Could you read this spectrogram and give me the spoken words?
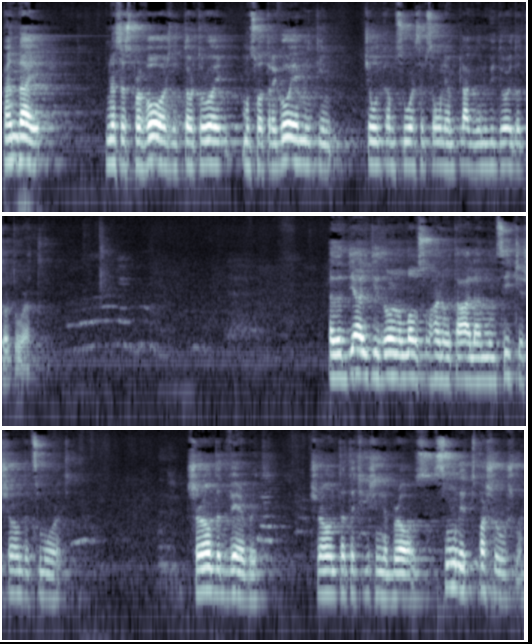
Prandaj nëse sprovohesh do të torturojnë, mos u tregoj emrin tim që unë të kam mësuar sepse unë jam plak dhe nuk i duroj dot torturat. Edhe djalit i dhuron Allahu subhanahu wa taala mundësi që shëronte të smurët. Shëronte të verbrit, shëronte ata që kishin lebrozë, smundje të pashërushme.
